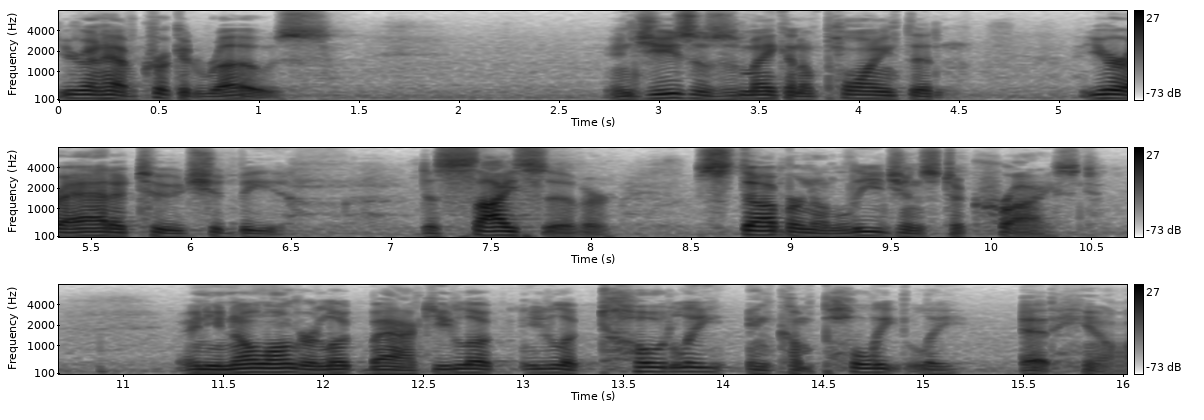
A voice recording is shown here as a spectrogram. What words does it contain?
you're going to have crooked rows. And Jesus is making a point that your attitude should be decisive or stubborn allegiance to Christ. And you no longer look back, you look, you look totally and completely at Him.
